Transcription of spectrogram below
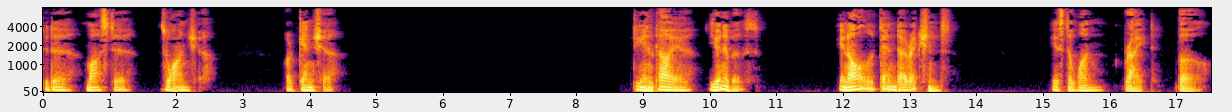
to the master Xuansha or Gensha. The entire universe, in all ten directions, is the one bright pearl.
